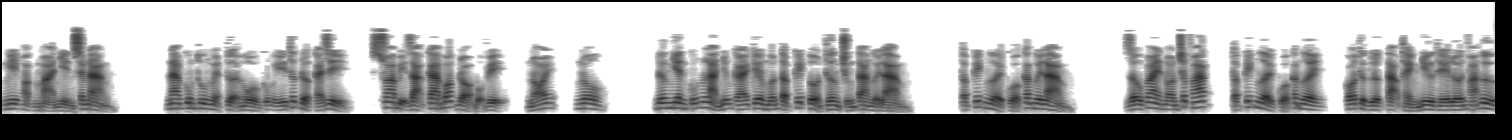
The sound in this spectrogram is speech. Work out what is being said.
nghi hoặc mà nhìn xem nàng. Nam cung thu nguyện tựa hồ cũng ý thức được cái gì xoa bị dạ ca bóp đỏ bộ vị, nói, nô、no. đương nhiên cũng là những cái kia muốn tập kích tổn thương chúng ta người làm. Tập kích người của các ngươi làm. Dầu vai non chấp pháp, tập kích người của các ngươi, có thực lực tạo thành như thế lớn phá hư,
